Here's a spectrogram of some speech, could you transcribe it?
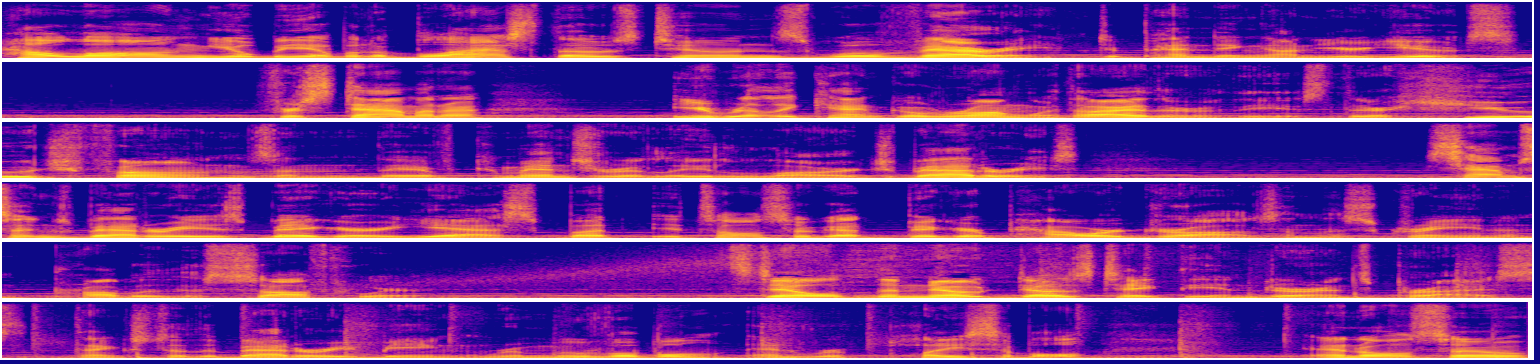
How long you'll be able to blast those tunes will vary depending on your use. For stamina, you really can't go wrong with either of these. They're huge phones and they have commensurately large batteries. Samsung's battery is bigger, yes, but it's also got bigger power draws on the screen and probably the software. Still, the Note does take the endurance prize, thanks to the battery being removable and replaceable. And also,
